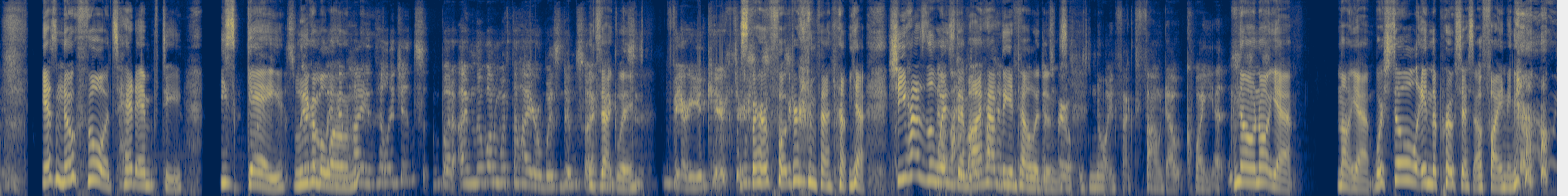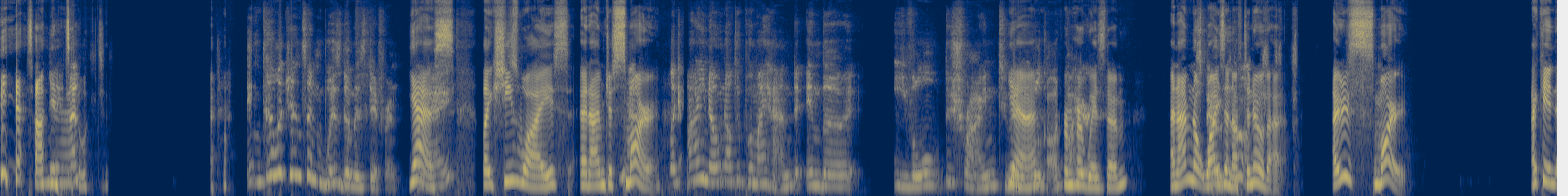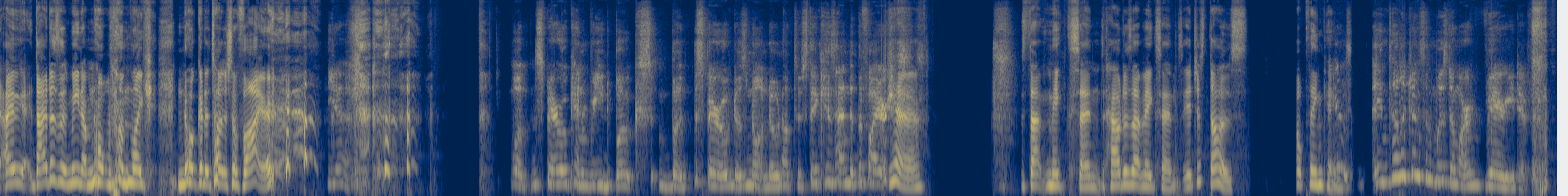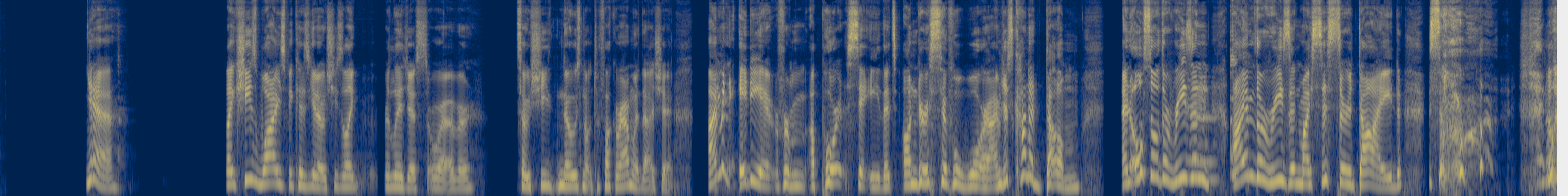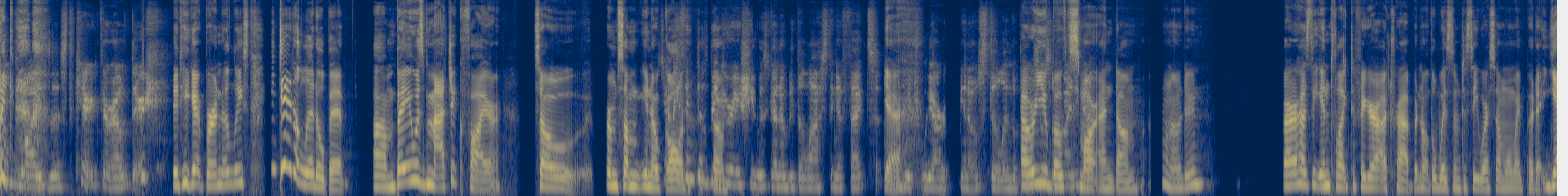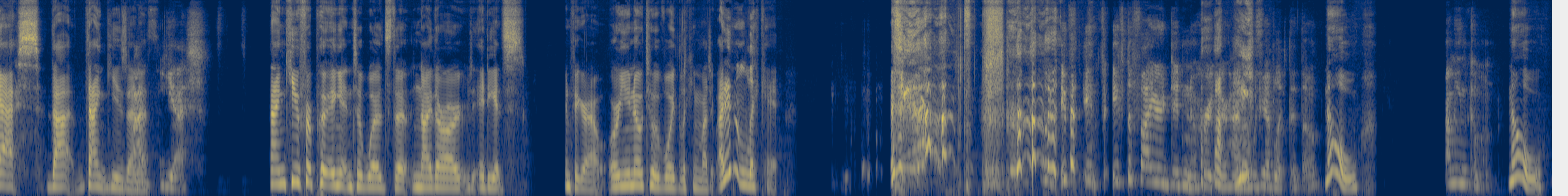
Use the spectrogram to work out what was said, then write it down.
He has no thoughts, head empty. He's gay. Leave him have alone. high intelligence, but I'm the one with the higher wisdom, so Exactly. I think this is very in character. Sparrow fucked around and found out. Yeah, she has the Now, wisdom. I have, a the feeling that intelligence. Sparrow is not, in fact, found out quite yet. No, not yet. Not yet. We're still in the process of finding out. yes, I'm Yeah. intelligent. Intelligence and wisdom is different. Yes. okay? Like she's wise and I'm just Yeah. smart. Like I know not to put my hand in the evil the shrine to Yeah, the evil god From her wisdom. And I'm not wise enough to know that. I'm just smart. I can I that doesn't mean I'm not I'm like not gonna touch the fire. Yeah. well, Sparrow can read books, but Sparrow does not know not to stick his hand in the fire. yeah. Does that make sense? How does that make sense? It just does. Stop thinking. Intelligence and wisdom are very different. Yeah. Like she's wise because, you know, she's like religious or whatever. So she knows not to fuck around with that shit. I'm an idiot from a port city that's under civil war. I'm just kind of dumb. And also the reason I'm the reason my sister died. So like the wisest character out there. did he get burned at least? He did a little bit. Um but it was magic fire. So eh, from some, you know, Yeah, I think the so- bigger issue is going to be the lasting effects, uh, Yeah. which we are, you know, still in the. How are you both smart out. and dumb? I don't know, dude. Farrah has the intellect to figure out a trap, but not the wisdom to see where someone might put it. Yes, that. Thank you, Zenith. yes. Thank you for putting it into words that neither our idiots can figure out, or you know to avoid licking magic. I didn't lick it. If if if the fire didn't hurt your hand, would you have licked it though? no, I mean, come on. no.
